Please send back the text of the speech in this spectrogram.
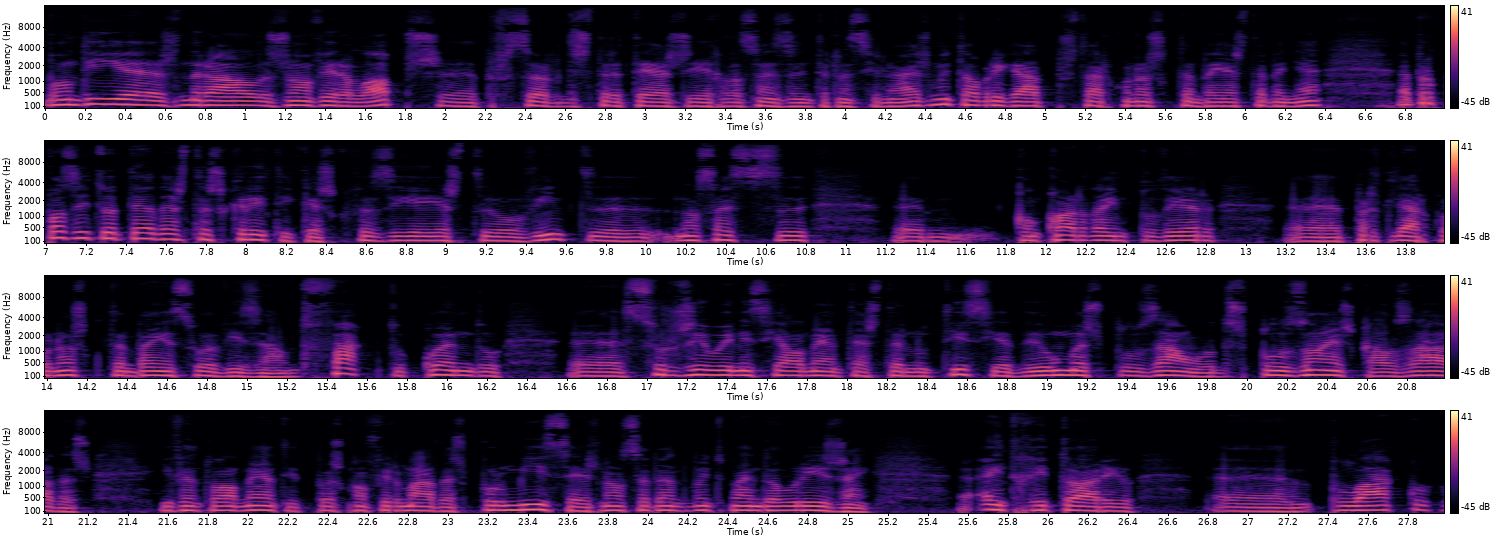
Bom dia, General João Vera Lopes, eh, professor de Estratégia e Relações Internacionais. Muito obrigado por estar connosco também esta manhã. A propósito até destas críticas que fazia este ouvinte, não sei se ehm, concorda em poder partilhar connosco também a sua visão. De facto, quando surgiu inicialmente esta notícia de uma explosão ou de explosões causadas, eventualmente e depois confirmadas por mísseis, não sabendo muito bem da origem, em território polaco,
